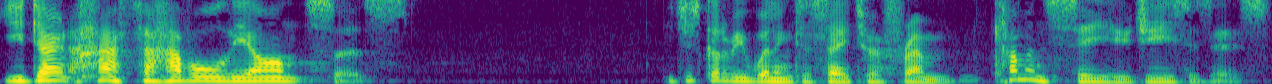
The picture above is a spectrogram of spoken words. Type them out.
You don't have to have all the answers. You just got to be willing to say to a friend, come and see who Jesus is.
